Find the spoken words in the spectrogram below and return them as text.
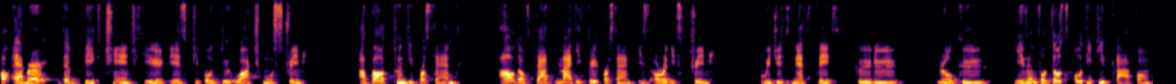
However, the big change here is people do watch more streaming about 20% out of that 93% is already streaming, which is Netflix, Hulu, Roku. Even for those OTT platforms,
